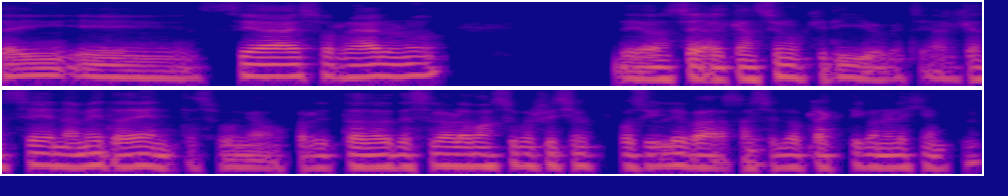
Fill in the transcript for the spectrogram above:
eh, sea eso real o no, de, o sea, alcancé un objetivo, alcancé una meta de venta, supongamos, por tratar de hacerlo lo más superficial posible para, hacerlo práctico en el ejemplo.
